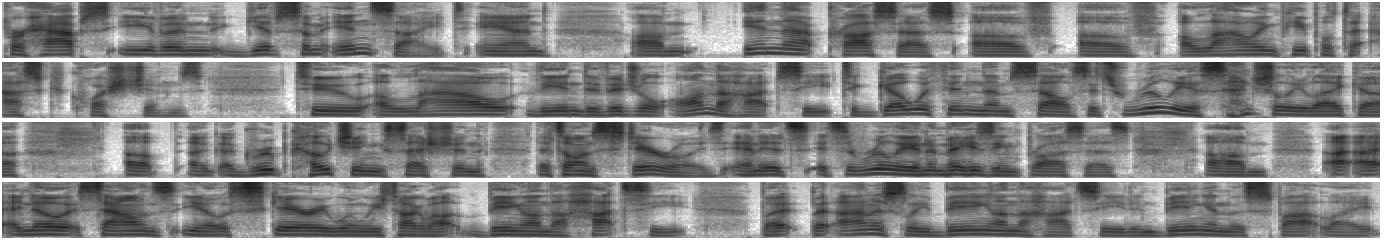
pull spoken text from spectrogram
perhaps even give some insight. And um, in that process of of allowing people to ask questions to allow the individual on the hot seat to go within themselves it's really essentially like a a, a, group coaching session that's on steroids, and it's it's really an amazing process. Um, I, I, know it sounds you know scary when we talk about being on the hot seat, but but honestly, being on the hot seat and being in the spotlight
